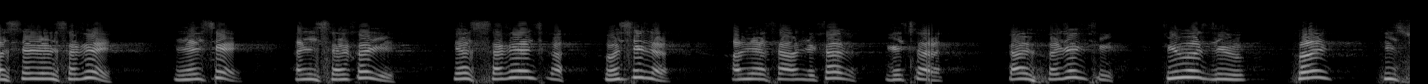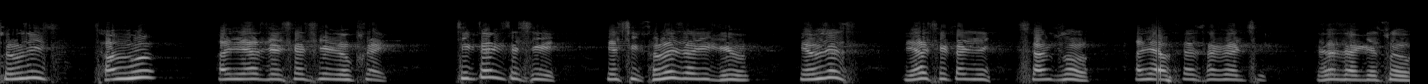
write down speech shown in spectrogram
असलेले सगळे नेते आणि सरकारी या सगळ्यांच्या वतीनं आम्ही असा निकाल घेतला. काय पदाची किंमत देऊ? पण ही चोरी थांबवू आणि या देशाची लोकशाही टिकेल कशी याची खबरदारी घेऊ एवढंच या ठिकाणी सांगतो आणि आपल्या सगळ्यांची रजा घेतो.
